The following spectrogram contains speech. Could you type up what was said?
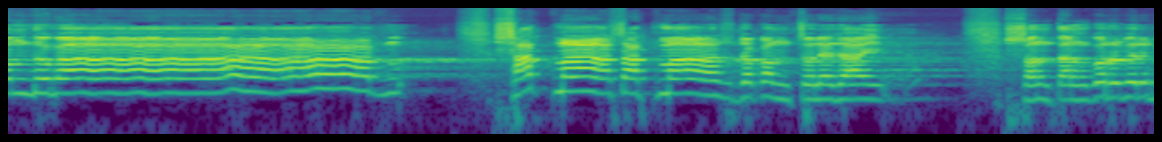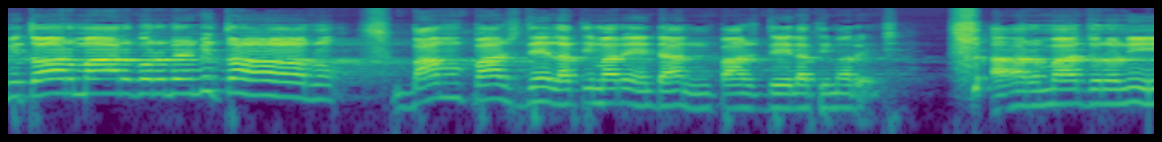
বন্ধুগণ, সাত মাস, আট মাস যখন চলে যায়, সন্তান গর্ভের ভিতর, মার গর্ভের ভিতর, বাম পাশ দিয়ে লাতি মারে, ডান পাশ দিয়ে লাতি মারে, আর মা জননী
